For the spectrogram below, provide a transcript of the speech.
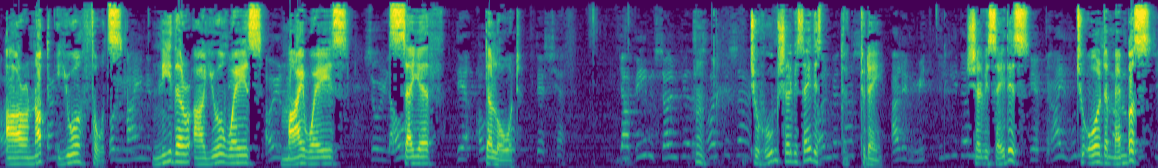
are not your thoughts, neither are your ways my ways, saith the Lord. Des Herrn. Ja, wem sollen wir das hm. heute sagen? To whom shall we say this t- today? Shall we say this to all the members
